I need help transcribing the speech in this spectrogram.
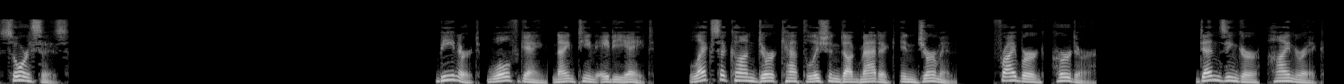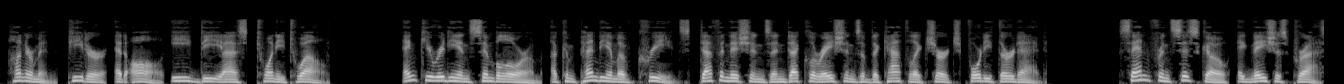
Sources. Bienert, Wolfgang 1988. Lexikon der katholischen Dogmatik in German. Freiburg, Herder. Denzinger, Heinrich, Hunnermann, Peter, et al., eds. 2012. Enchiridion Symbolorum, a compendium of creeds, definitions and declarations of the Catholic Church 43rd ed. San Francisco, Ignatius Press.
